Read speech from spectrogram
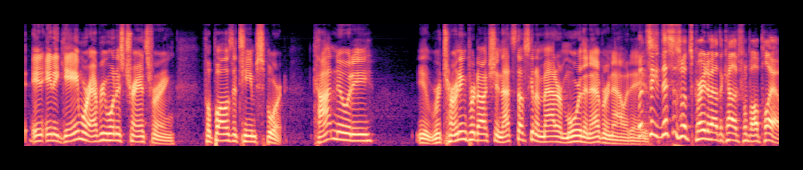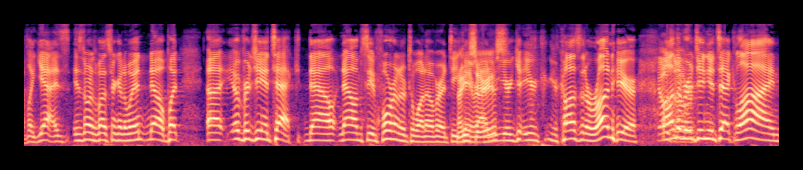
in, in a game where everyone is transferring. Football is a team sport. Continuity, you know, returning production. That stuff's going to matter more than ever nowadays. But see, this is what's great about the college football playoff. Like, yeah, is, is Northwestern going to win? No, but Uh, Virginia Tech. Now, now I'm seeing 400 to one over at DK. Are you Ryan. serious? You're you're you're causing a run here Goes on the over. Virginia Tech line.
